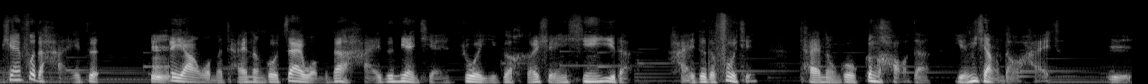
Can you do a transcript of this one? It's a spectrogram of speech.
天赋的孩子，嗯，这样我们才能够在我们的孩子面前做一个合神心意的孩子的父亲，才能够更好的影响到孩子。嗯，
